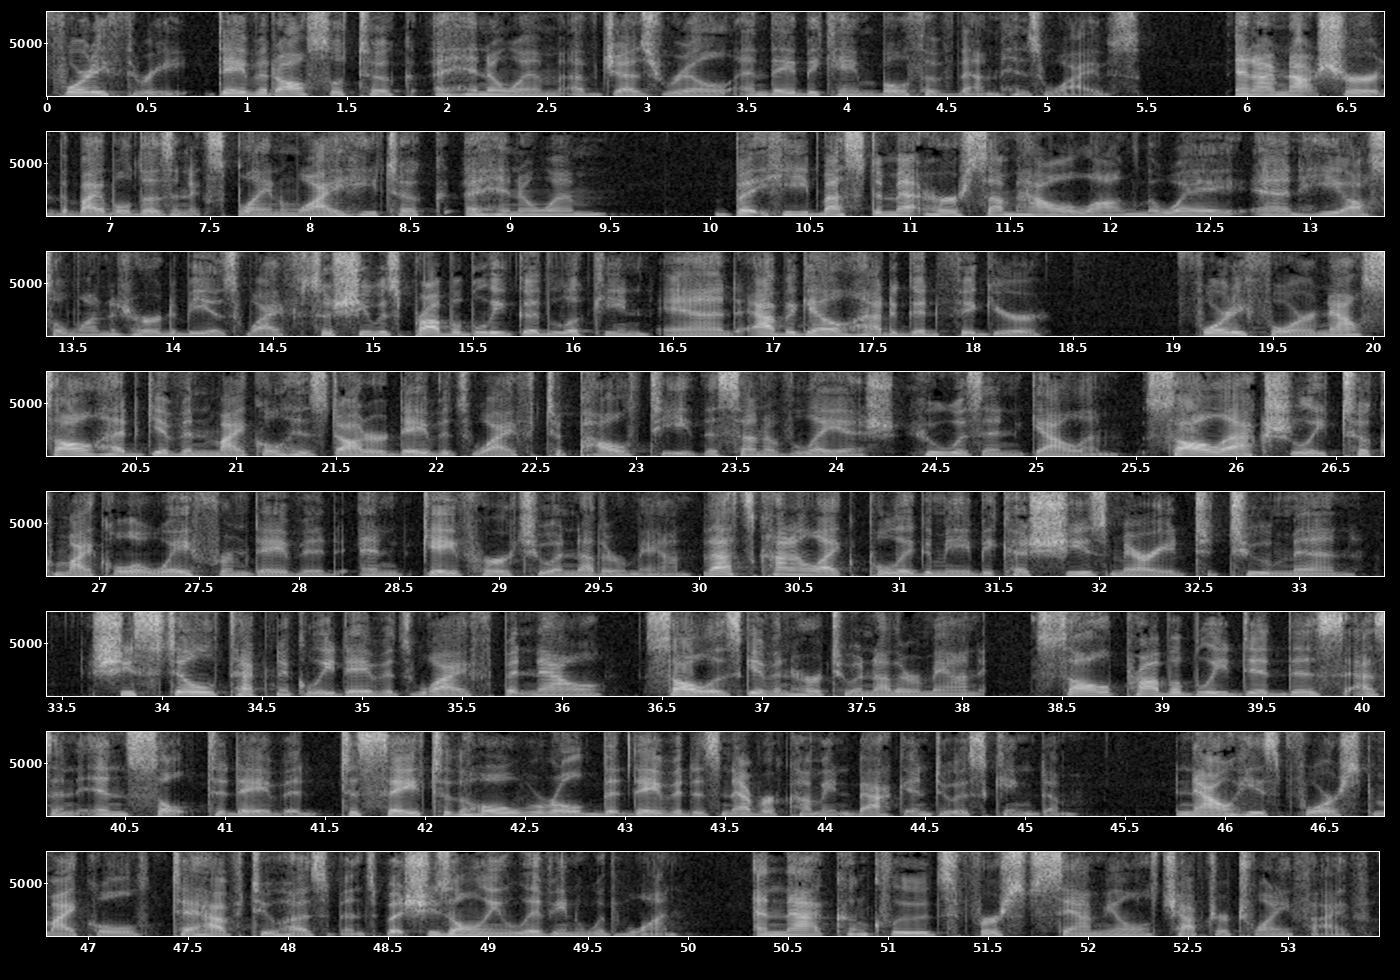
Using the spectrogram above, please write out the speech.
43 David also took Ahinoam of Jezreel, and they became both of them his wives. And I'm not sure, the Bible doesn't explain why he took Ahinoam but he must have met her somehow along the way, and he also wanted her to be his wife. So she was probably good looking, and Abigail had a good figure. 44. Now Saul had given Michal his daughter David's wife to Palti, the son of Laish, who was in Galim. Saul actually took Michal away from David and gave her to another man. That's kind of like polygamy because she's married to two men. She's still technically David's wife, but now Saul has given her to another man. Saul probably did this as an insult to David to say to the whole world that David is never coming back into his kingdom now he's forced Michal to have two husbands, but she's only living with one. And that concludes 1 Samuel chapter 25.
